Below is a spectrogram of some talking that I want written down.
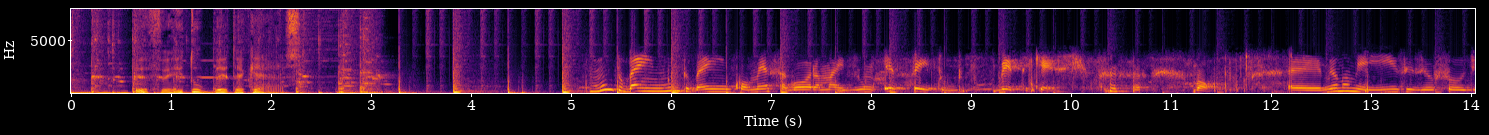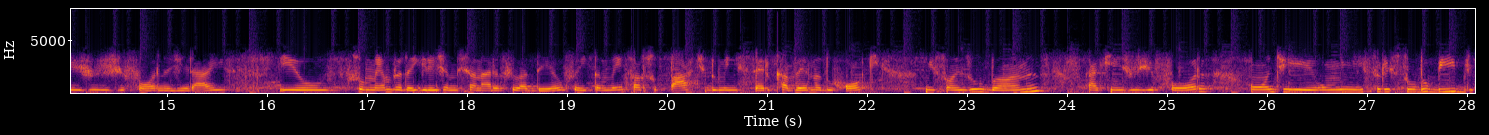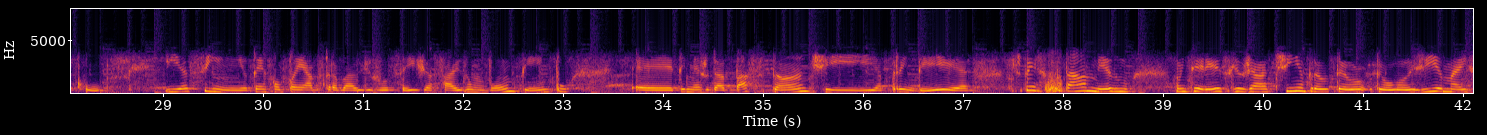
Efeito BTcast. Muito bem, muito bem. Começa agora mais um Efeito BTcast. Bom, é, meu nome é Isis, eu sou de Juiz de Fora, Minas Gerais. Eu sou membro da Igreja Missionária Filadélfia e também faço parte do Ministério Caverna do Rock, Missões Urbanas, aqui em Juiz de Fora, onde o ministro estudo bíblico. E assim, eu tenho acompanhado o trabalho de vocês já faz um bom tempo. É, tem me ajudado bastante a aprender, a despertar mesmo o interesse que eu já tinha para teologia, mas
